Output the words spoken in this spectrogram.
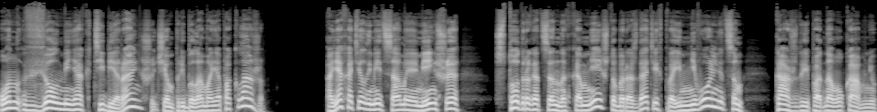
он ввел меня к тебе раньше, чем прибыла моя поклажа. А я хотел иметь самое меньшее сто драгоценных камней, чтобы раздать их твоим невольницам, каждый по одному камню,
